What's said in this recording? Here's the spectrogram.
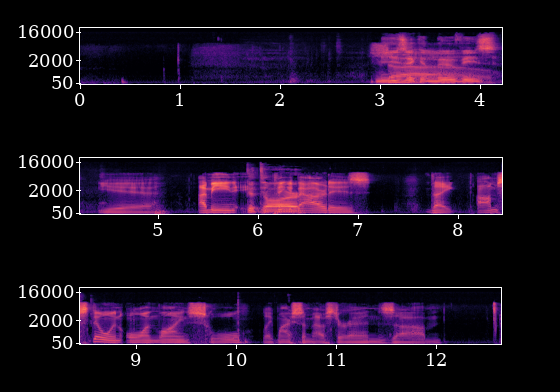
Music and movies. Yeah. I mean, the thing about it is, like, I'm still in online school. Like, my semester ends um,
